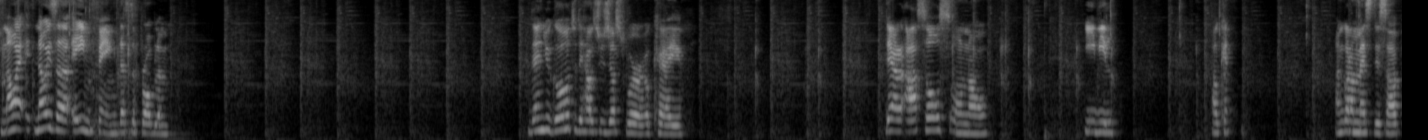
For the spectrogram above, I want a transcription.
Now I now it's a aim thing. That's the problem. Then you go to the house you just were. Okay. They are assholes or no? Evil. Can... I'm gonna mess this up.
